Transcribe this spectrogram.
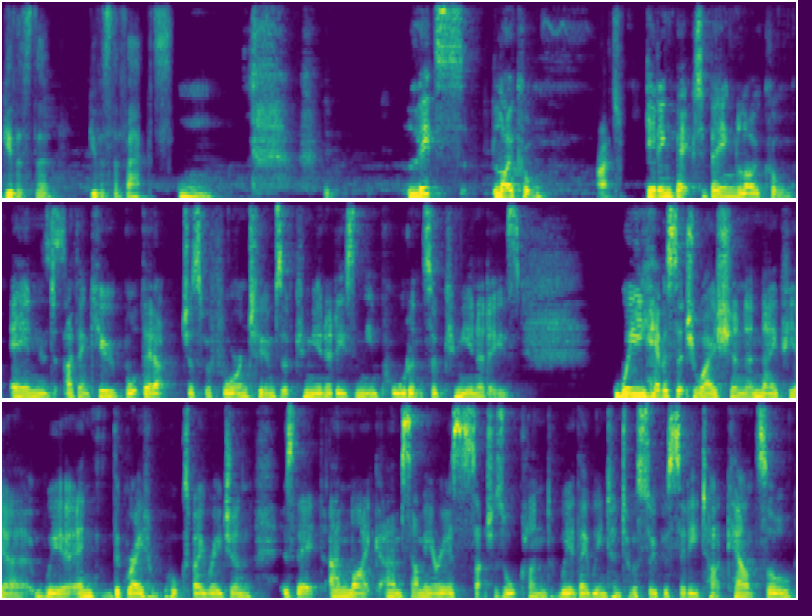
give us the give us the facts. Mm. Let's local. Right. Getting back to being local. And yes. I think you brought that up just before in terms of communities and the importance of communities we have a situation in Napier where, and the Greater Hawke's Bay region, is that unlike um, some areas such as Auckland, where they went into a super city type council,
